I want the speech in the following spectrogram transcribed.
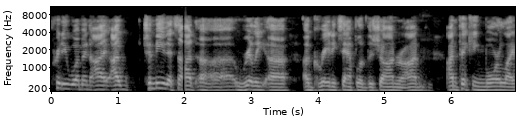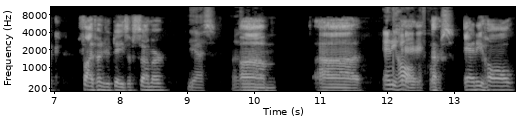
Pretty Woman. I, I to me that's not uh, really uh, a great example of the genre. I'm Mhm. I'm thinking more like 500 Days of Summer. yes. Um, uh, Annie Hall, okay. of course. Annie Hall,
